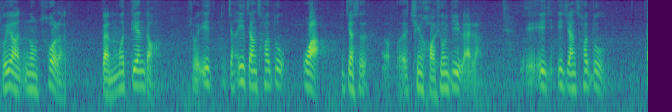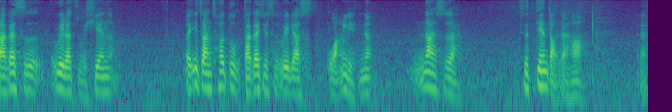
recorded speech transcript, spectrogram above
不要弄错了，本末颠倒。所以一讲一张超度，哇，一讲是呃请好兄弟来了。一一讲超度，大概是为了祖先呢；呃，一张超度，大概就是为了亡灵呢。那是啊，是颠倒的哈。哎，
